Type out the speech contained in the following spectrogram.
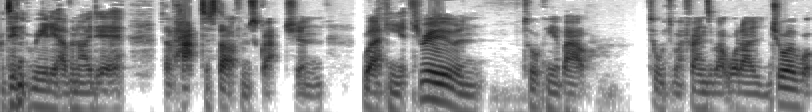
I didn't really have an idea. So I've had to start from scratch and working it through and talking about talking to my friends about what I enjoy, what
